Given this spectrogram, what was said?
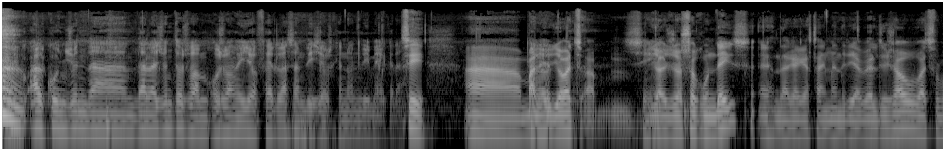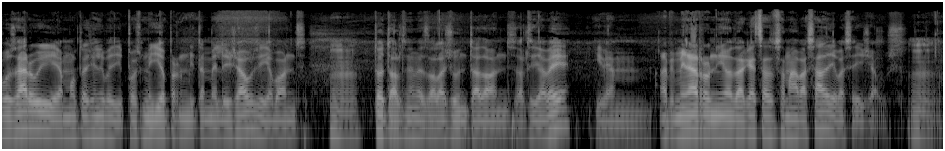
el, conjunt de, de la Junta us va, us va millor fer-les en dijous que no en dimecres. Sí, uh, bueno, jo, vaig, uh, Sí. jo, jo sóc un d'ells, eh, de que aquest any m'aniria bé el dijous, vaig proposar-ho i a molta gent li va dir, doncs millor per mi també el dijous, i llavors Uh -huh. tots els membres de la Junta doncs, els hi va bé, i vam... La primera reunió d'aquesta setmana passada ja va ser dijous. Mm.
